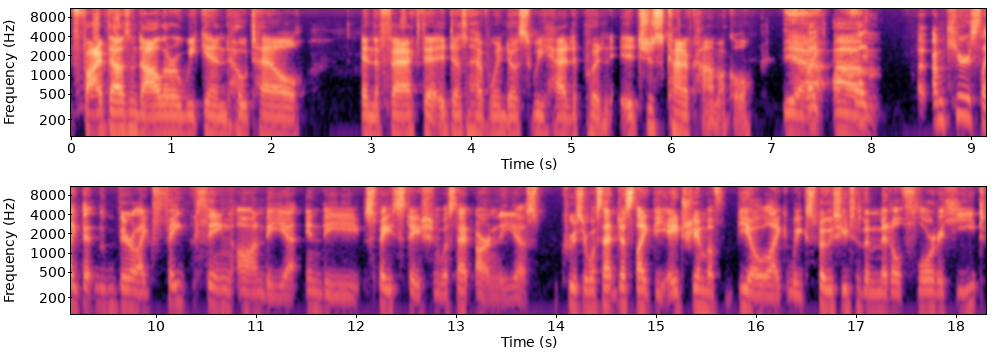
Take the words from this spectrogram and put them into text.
five thousand dollar a weekend hotel, and the fact that it doesn't have windows, we had to put in. It's just kind of comical. yeah. Like- um, I- I'm curious, like that their like fake thing on the uh, in the space station was that, or in the uh, cruiser was that just like the atrium of you know like we expose you to the middle floor to heat?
